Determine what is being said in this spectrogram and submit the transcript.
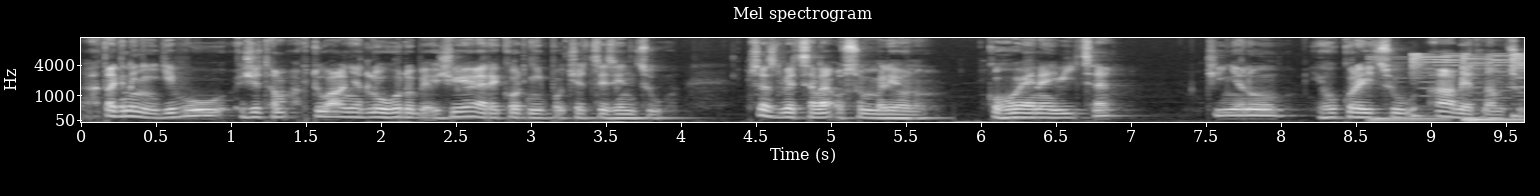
a tak není divu, že tam aktuálně dlouhodobě žije rekordní počet cizinců, přes 2,8 milionů. Koho je nejvíce? Číňanů, Jihokorejců a Větnamců.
